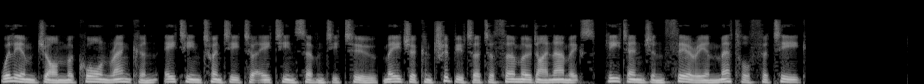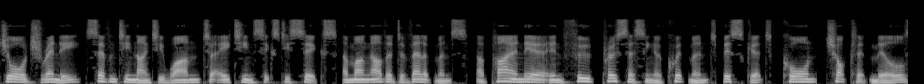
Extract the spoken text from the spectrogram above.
William John Macquorn Rankine (1820–1872), major contributor to thermodynamics, heat engine theory, and metal fatigue. George Rennie (1791–1866), among other developments, a pioneer in food processing equipment, biscuit, corn, chocolate mills.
